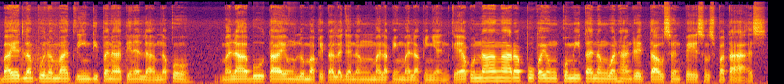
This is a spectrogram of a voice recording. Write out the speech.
bayad lang po ng monthly, hindi pa natin alam. Nako, malabo tayong lumaki talaga ng malaking malaking yan. Kaya kung nangangarap po kayong kumita ng 100,000 pesos pataas,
